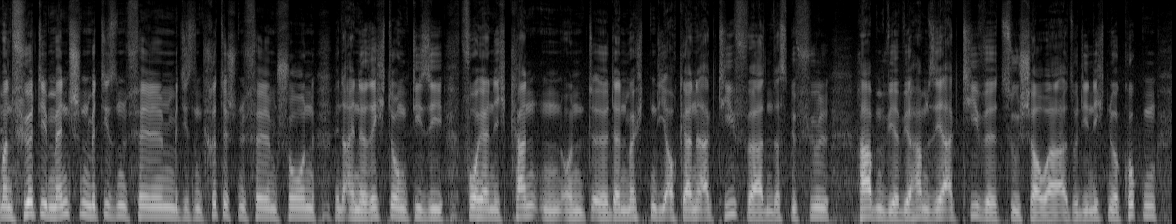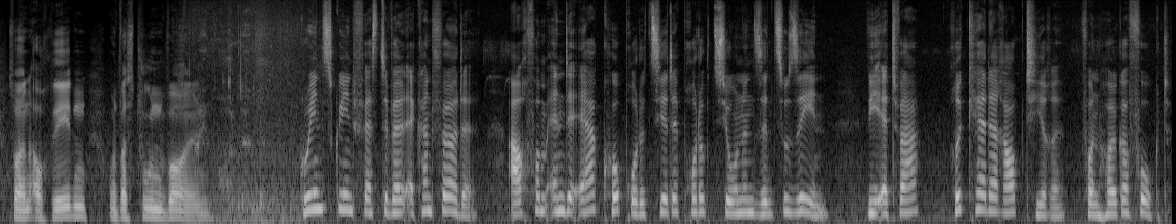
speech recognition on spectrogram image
Man führt die Menschen mit diesen Filmen, mit diesen kritischen Filmen schon in eine Richtung, die sie vorher nicht kannten. Und äh, dann möchten die auch gerne aktiv werden. Das Gefühl haben wir. Wir haben sehr aktive Zuschauer, also die nicht nur gucken, sondern auch reden und was tun wollen. Greenscreen Festival Eckernförde. Auch vom NDR co-produzierte Produktionen sind zu sehen, wie etwa Rückkehr der Raubtiere von Holger Vogt.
